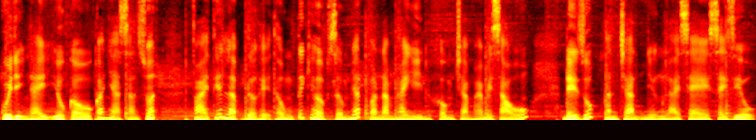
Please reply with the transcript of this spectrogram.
Quy định này yêu cầu các nhà sản xuất phải thiết lập được hệ thống tích hợp sớm nhất vào năm 2026 để giúp ngăn chặn những lái xe say rượu.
